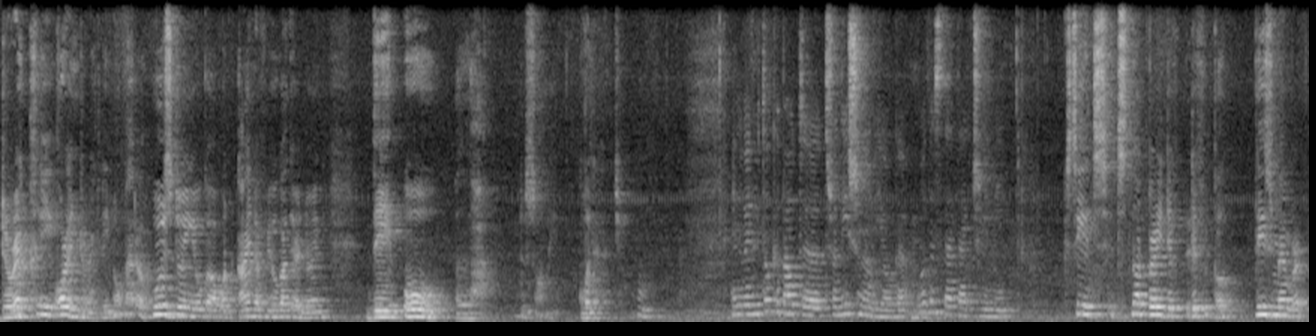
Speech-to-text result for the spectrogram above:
directly or indirectly, no matter who is doing yoga, what kind of yoga they're doing, they owe a lot to Swami Kuvalayanandaji. Hmm. And when we talk about uh, traditional yoga, what does that actually mean? See, it's, it's not very dif- difficult. Please remember,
